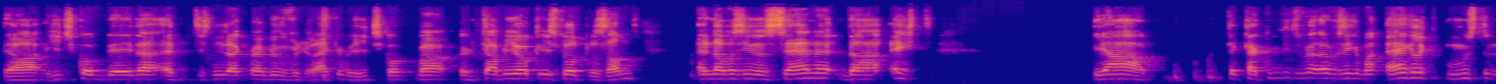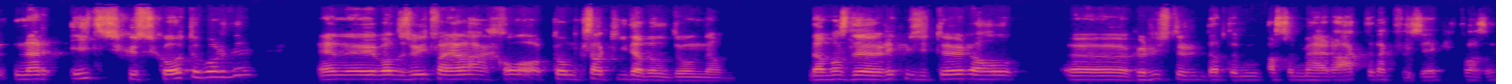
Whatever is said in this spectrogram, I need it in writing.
ja, Hitchcock deed dat. Het is niet dat ik mij wil vergelijken met Hitchcock, maar een cameo is wel plezant. En dat was in een scène dat echt... Ja, daar kan ik ook niet over zeggen, maar eigenlijk moest er naar iets geschoten worden. En uh, we hadden zoiets van, ja, goh, kom, zal ik dat wel doen dan? Dan was de requisiteur al uh, geruster dat als ze mij raakte, dat ik verzekerd was. Hè.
